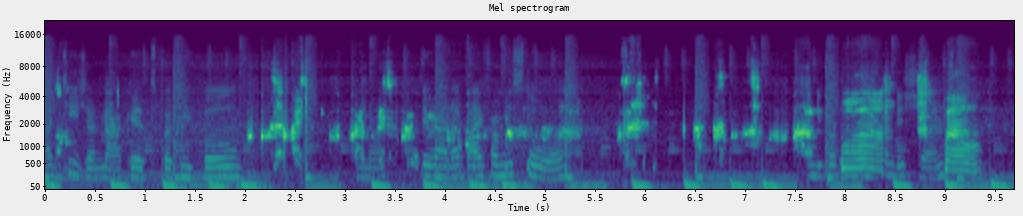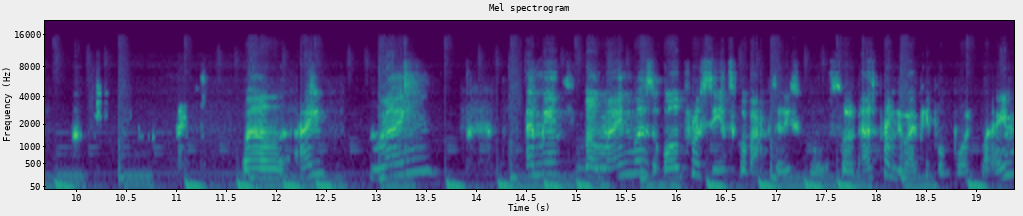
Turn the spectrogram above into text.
artesian markets for people, you know, they rather buy from the store. And the Well. Well, well, I mine. I made well, mine was all proceeds go back to the school, so that's probably why people bought mine.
